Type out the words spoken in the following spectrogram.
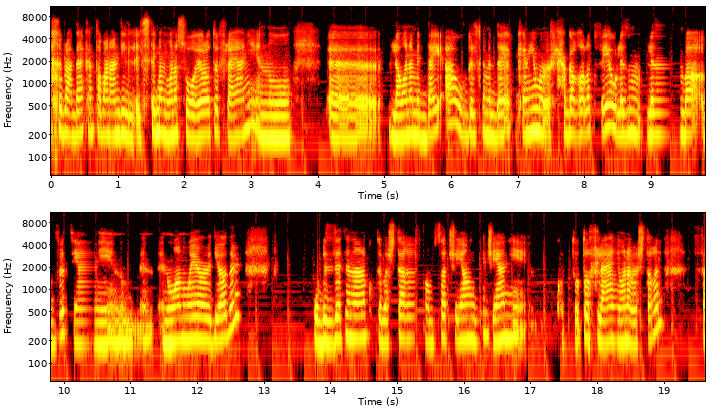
خبرة عندها كان طبعا عندي الستيجما من وأنا صغيرة طفلة يعني إنه آه لو أنا متضايقة وفضلت متضايقة كام يوم يبقى في حاجة غلط فيا ولازم لازم بقى أضبط يعني in one way or the other. وبالذات إن أنا كنت بشتغل from such a young age يعني كنت طفلة يعني وأنا بشتغل. ف...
